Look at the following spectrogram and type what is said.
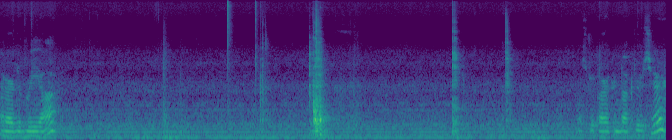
Cut our debris off. We'll our conductors here.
